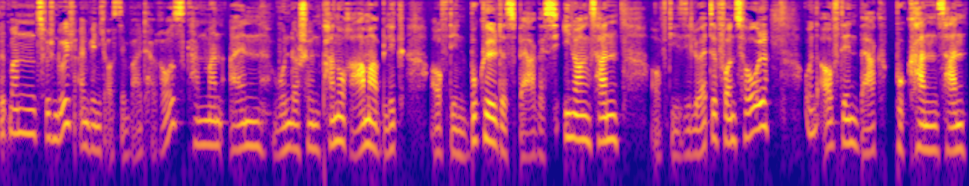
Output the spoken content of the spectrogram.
Tritt man zwischendurch ein wenig aus dem Wald heraus, kann man einen wunderschönen Panoramablick auf den Buckel des Berges Inangsan, auf die Silhouette von Seoul und auf den Berg Bukhansan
